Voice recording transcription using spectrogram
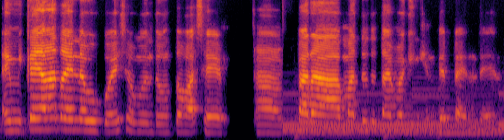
I mean, kaya nga tayo nabubuhay sa mundong to kasi um, para matuto tayo maging independent.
